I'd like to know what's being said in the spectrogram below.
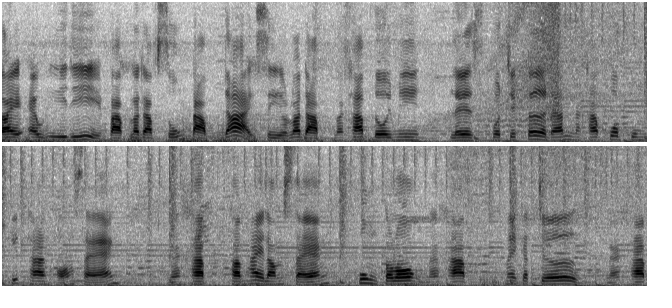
by LED ปรับระดับสูงต่ำได้ 4 ระดับนะครับ โดยมีเลนส์โปรเจคเตอร์นั้นนะครับ ควบคุมทิศทางของแสงนะครับทำให้ลำแสงพุ่งตรงนะครับ ไม่กระเจิงนะครับ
